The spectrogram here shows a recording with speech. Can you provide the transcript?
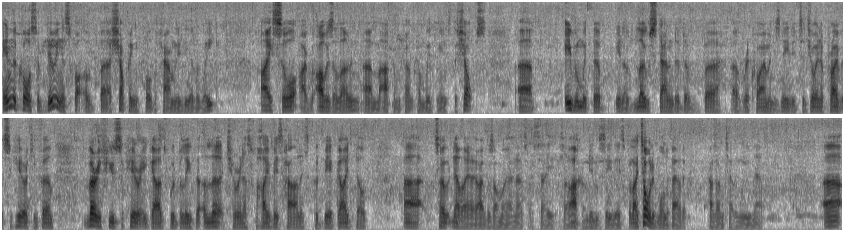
in the course of doing a spot of uh, shopping for the family the other week, I saw, I, I was alone, um, Arkham can't come with me into the shops. Uh, even with the you know low standard of, uh, of requirements needed to join a private security firm, very few security guards would believe that a lurcher in a high-vis harness could be a guide dog. Uh, so no, I, I, was on my own, as I say. So Arkham didn't see this, but I told him all about it, as I'm telling you now. Uh,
